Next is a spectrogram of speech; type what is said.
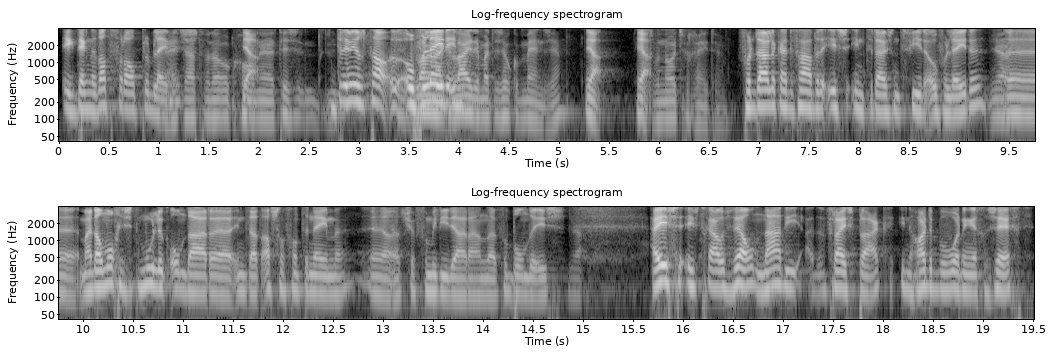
Ik denk dat dat vooral het probleem Nee, is. dat we dan ook gewoon... Ja. eh, het is, een- Het is nou is overleden in... leider, maar het is ook een mens, hè? Ja, ja. Dat we nooit vergeten. Voor de duidelijkheid, de vader is in 2004 overleden. Ja. Eh, maar dan nog is het moeilijk om daar inderdaad afstand van te nemen. Als je familie daaraan verbonden is. Ja. Hij heeft, heeft trouwens wel na die vrijspraak in harde bewoordingen gezegd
